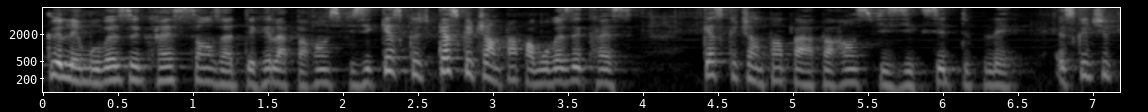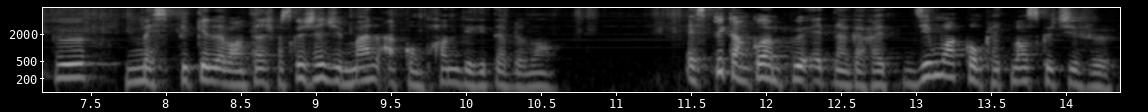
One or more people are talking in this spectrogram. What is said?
que les mauvaises graisses sans altérer l'apparence physique? Qu'est-ce que, qu'est-ce que tu entends par mauvaise graisse? Qu'est-ce que tu entends par apparence physique, s'il te plaît? Est-ce que tu peux m'expliquer davantage? Parce que j'ai du mal à comprendre véritablement. Explique encore un peu, Edna Garrett. Dis-moi concrètement ce que tu veux.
